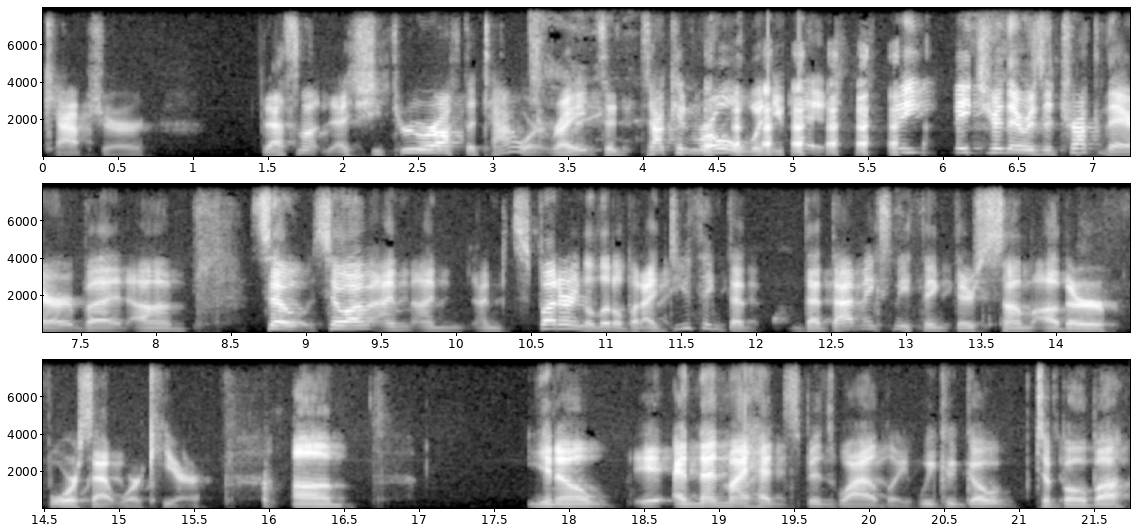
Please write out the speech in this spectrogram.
capture, that's not she threw her off the tower right said tuck and roll when you hit made sure there was a truck there but um so so I'm, I'm I'm I'm sputtering a little, but I do think that that that makes me think there's some other force at work here. Um, you know, it, and then my head spins wildly. We could go to Boba.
